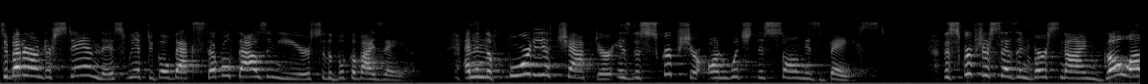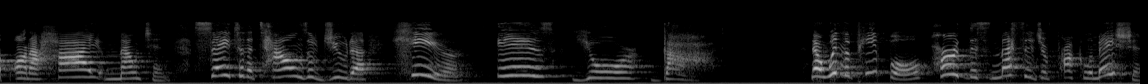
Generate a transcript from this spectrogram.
To better understand this, we have to go back several thousand years to the book of Isaiah. And in the 40th chapter is the scripture on which this song is based. The scripture says in verse 9, Go up on a high mountain, say to the towns of Judah, Here is your God. Now, when the people heard this message of proclamation,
